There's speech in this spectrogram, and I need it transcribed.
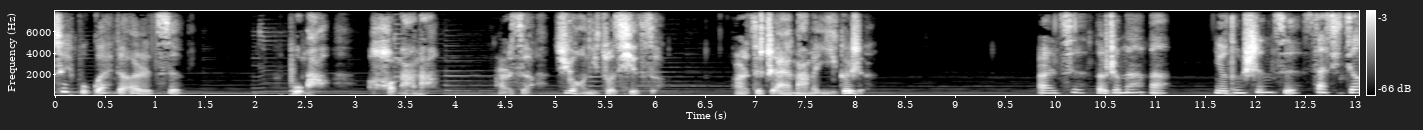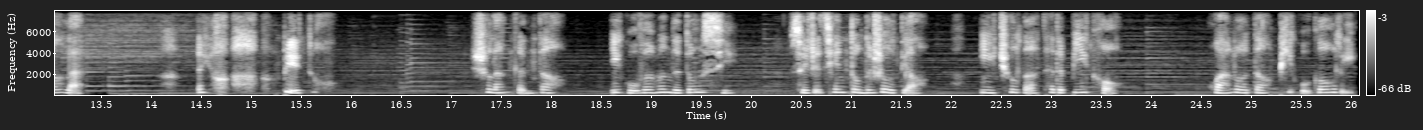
最不乖的儿子。不嘛，好妈妈，儿子就要你做妻子，儿子只爱妈妈一个人。”儿子搂着妈妈，扭动身子撒起娇来。哎呦，别动！舒兰感到一股温温的东西，随着牵动的肉屌溢出了他的鼻口，滑落到屁股沟里，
